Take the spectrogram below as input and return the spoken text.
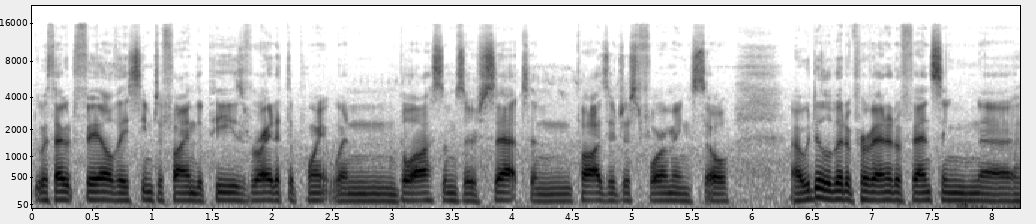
without fail, they seem to find the peas right at the point when blossoms are set and pods are just forming. So uh, we do a little bit of preventative fencing. Uh,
